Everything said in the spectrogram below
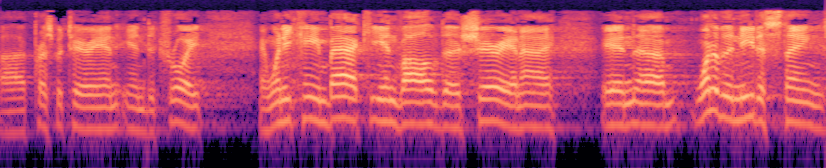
uh, Presbyterian in Detroit. And when he came back, he involved uh, Sherry and I in um, one of the neatest things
